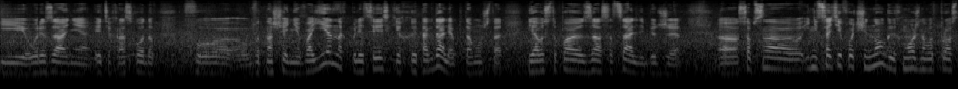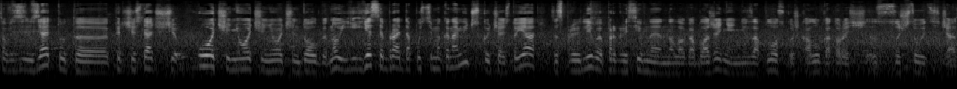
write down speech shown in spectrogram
и урезание этих расходов в, в отношении военных, полицейских и так далее, потому что я выступаю за социальный бюджет. Э, собственно, инициатив очень много, их можно вот просто взять тут, перечислять очень-очень-очень долго. Но если брать, допустим, экономическую часть, то я за справедливое прогрессивное налогообложение, не за плоскую шкалу, которая существует сейчас.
